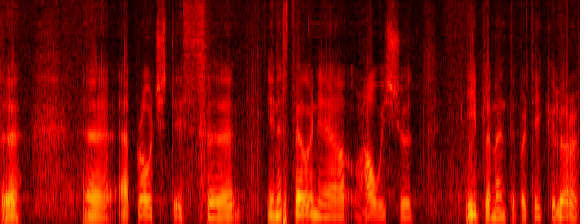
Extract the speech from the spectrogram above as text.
uh, approach this in Estonia, or how we should implement a particular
